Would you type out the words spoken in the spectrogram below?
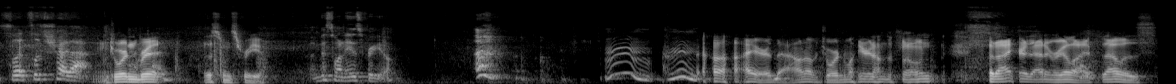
so let's let's try that. Jordan Britt, this one's for you. This one is for you. I heard that. I don't know if Jordan will hear it on the phone, but I heard that in real life. That was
